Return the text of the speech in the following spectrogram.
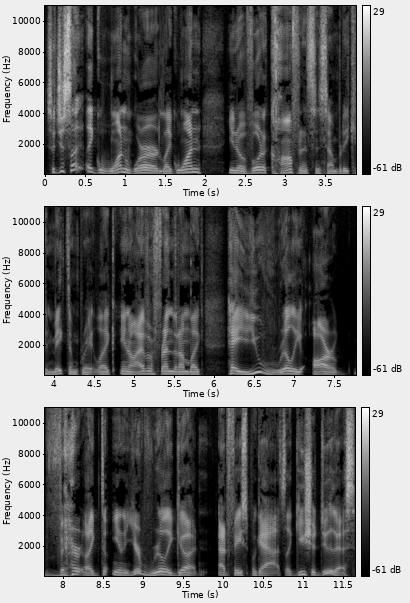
So just like, like one word, like one, you know, vote of confidence in somebody can make them great. Like, you know, I have a friend that I'm like, hey, you really are very, like, you know, you're really good at Facebook ads. Like, you should do this.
